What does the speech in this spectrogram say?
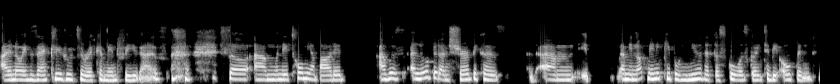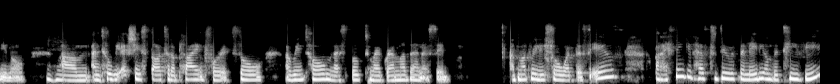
I know exactly who to recommend for you guys. so um, when they told me about it, I was a little bit unsure because um, it, I mean, not many people knew that the school was going to be opened, you know, mm-hmm. um, until we actually started applying for it. So I went home and I spoke to my grandmother and I said, I'm not really sure what this is, but I think it has to do with the lady on the TV.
